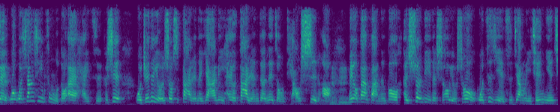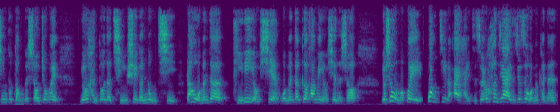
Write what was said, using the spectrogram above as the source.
对，我我相信父母都爱孩子，可是我觉得有的时候是大人的压力，还有大人的那种调试哈，没有办法能够很顺利的时候，有时候我自己也是这样的。以前年轻不懂的时候，就会有很多的情绪跟怒气，然后我们的体力有限，我们的各方面有限的时候，有时候我们会忘记了爱孩子，所以忘记爱孩子就是我们可能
